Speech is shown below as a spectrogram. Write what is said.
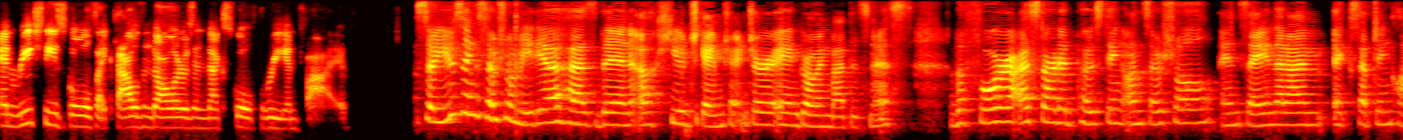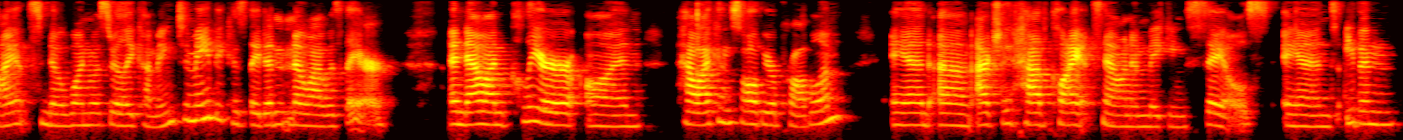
and reach these goals like $1,000 and next goal three and five? So, using social media has been a huge game changer in growing my business. Before I started posting on social and saying that I'm accepting clients, no one was really coming to me because they didn't know I was there. And now I'm clear on how I can solve your problem and um, I actually have clients now and I'm making sales. And even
